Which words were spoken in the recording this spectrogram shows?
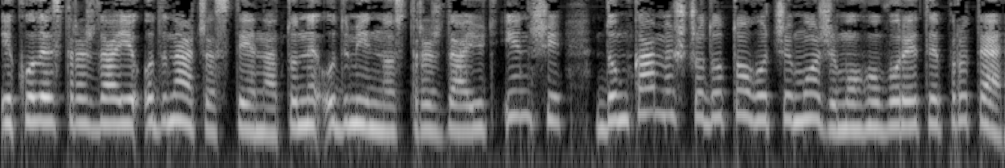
і коли страждає одна частина, то неодмінно страждають інші, думками щодо того, чи можемо говорити про те,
